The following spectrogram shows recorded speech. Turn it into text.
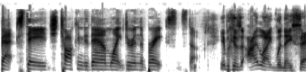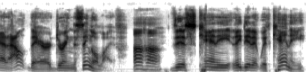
backstage talking to them like during the breaks and stuff. yeah, because I like when they sat out there during the single life. Uh huh. This Kenny, they did it with Kenny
